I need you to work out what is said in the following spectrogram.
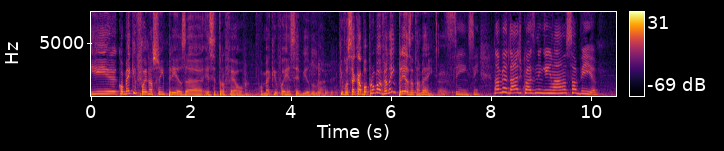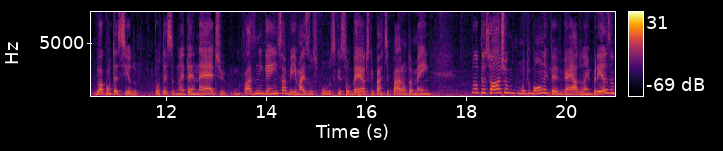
E como é que foi na sua empresa esse troféu? Como é que foi recebido lá? Que você acabou promovendo a empresa também. Sim, sim. Na verdade, quase ninguém lá sabia do acontecido. Por ter sido na internet, quase ninguém sabia. Mas os, os que souberam, os que participaram também. O pessoal achou muito bom, né? Que ter ganhado na empresa.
